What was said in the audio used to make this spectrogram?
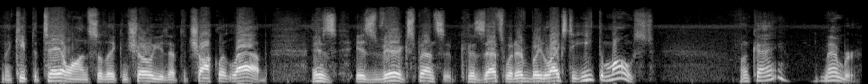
And they keep the tail on so they can show you that the chocolate lab is, is very expensive because that's what everybody likes to eat the most. Okay? Remember,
